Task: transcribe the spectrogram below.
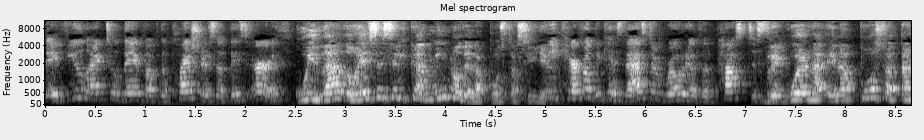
If you like to live of the pleasures of this earth, cuidado, ese es el camino de la apostasía. be careful because that's the road of apostasy. Recuerda, el apóstata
